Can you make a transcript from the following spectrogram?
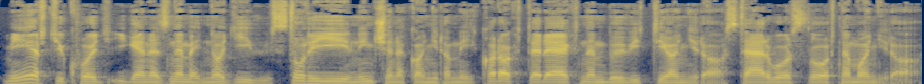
mi értjük, hogy igen, ez nem egy nagyívű sztori, nincsenek annyira mély karakterek, nem bővíti annyira a Star Wars lore nem annyira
